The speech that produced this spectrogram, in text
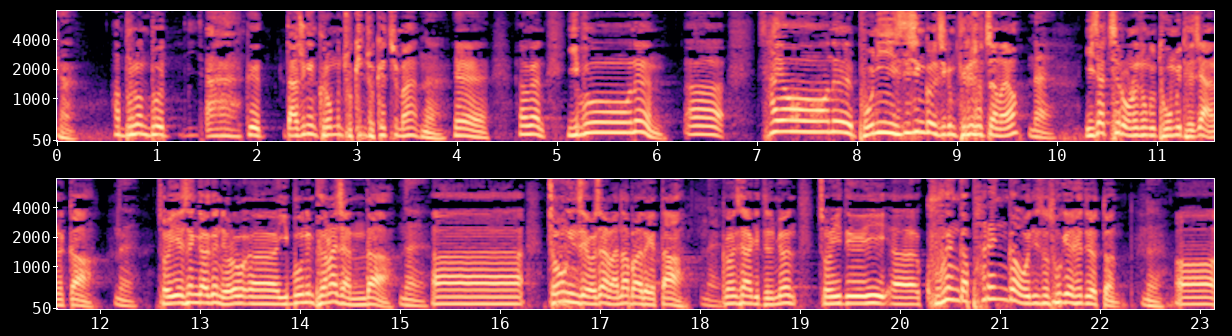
네. 아, 물론 뭐, 아, 그, 나중엔 그러면 좋긴 좋겠지만. 네. 예. 하여간, 이분은, 아, 사연을 본인이 쓰신 걸 지금 들으셨잖아요? 네. 이 자체로 어느 정도 도움이 되지 않을까. 네. 저희의 생각은 여러 어, 이분은 변하지 않는다. 네. 아, 정 이제 여자를 만나봐야 되겠다. 네. 그런 생각이 들면 저희들이 어, 9회인가 8회인가 어디서 소개를 해드렸던 네. 어,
